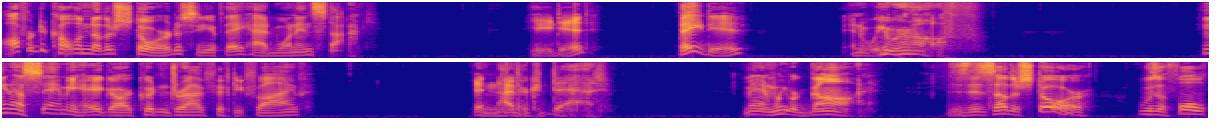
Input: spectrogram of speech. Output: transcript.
offered to call another store to see if they had one in stock. He did, they did, and we were off. You know, Sammy Hagar couldn't drive 55, and neither could Dad. Man, we were gone. This other store was a full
